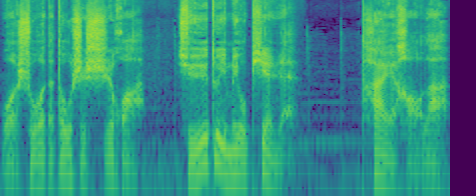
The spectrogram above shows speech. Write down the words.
我说的都是实话，绝对没有骗人。太好了，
